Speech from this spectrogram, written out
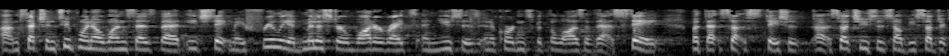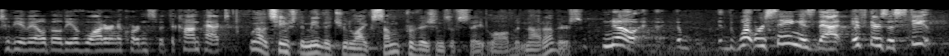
Um, section 2.01 says that each state may freely administer water rights and uses in accordance with the laws of that state, but that such, state, uh, such uses shall be subject to the availability of water in accordance with the compact. Well, it seems to me that you like some provisions of state law, but not others. No, what we're saying is that if there's a state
